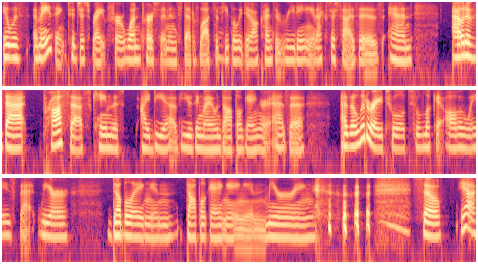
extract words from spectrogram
it was amazing to just write for one person instead of lots of people. We did all kinds of reading and exercises. And out of that process came this idea of using my own doppelganger as a as a literary tool to look at all the ways that we are doubling and doppelganging and mirroring. so yeah,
